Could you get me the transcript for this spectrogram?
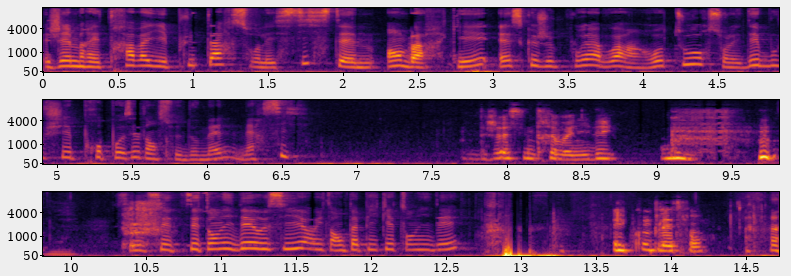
J'aimerais travailler plus tard sur les systèmes embarqués. Est-ce que je pourrais avoir un retour sur les débouchés proposés dans ce domaine? Merci. Déjà, c'est une très bonne idée. c'est ton idée aussi On t'a piqué ton idée? Et complètement.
